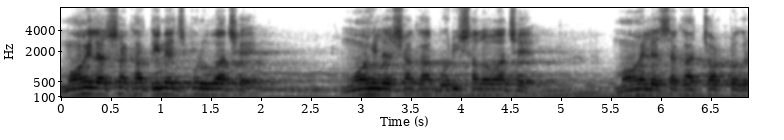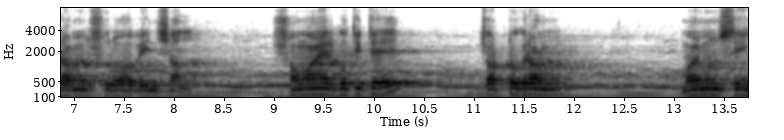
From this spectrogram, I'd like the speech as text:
মহিলা শাখা দিনাজপুরও আছে, মহিলা শাখা বরিশালও আছে, মহিলা শাখা চট্টগ্রামেও শুরু হবে ইনশাল্লাহ সময়ের গতিতে চট্টগ্রাম ময়মনসিং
